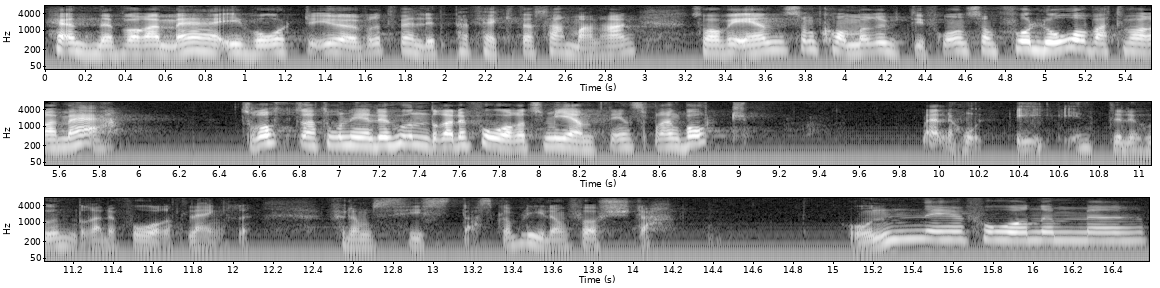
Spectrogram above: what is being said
henne vara med i vårt i övrigt väldigt perfekta sammanhang. Så har vi en som kommer utifrån som får lov att vara med. Trots att hon är det hundrade fåret som egentligen sprang bort. Men hon är inte det hundrade fåret längre. För de sista ska bli de första. Hon är får nummer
